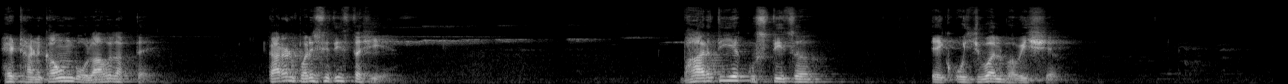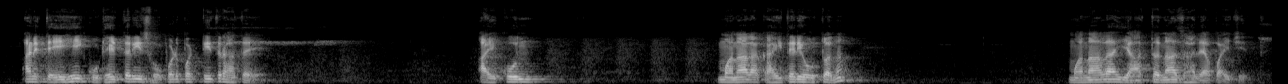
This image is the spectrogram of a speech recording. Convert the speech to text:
हे ठणकावून बोलावं लागतंय. कारण परिस्थितीच तशी आहे. भारतीय कुस्तीचं एक उज्ज्वल भविष्य. आणि तेही कुठेतरी झोपडपट्टीत राहतंय. ऐकून मनाला काहीतरी होतं ना? मनाला यातना झाल्या पाहिजेत.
